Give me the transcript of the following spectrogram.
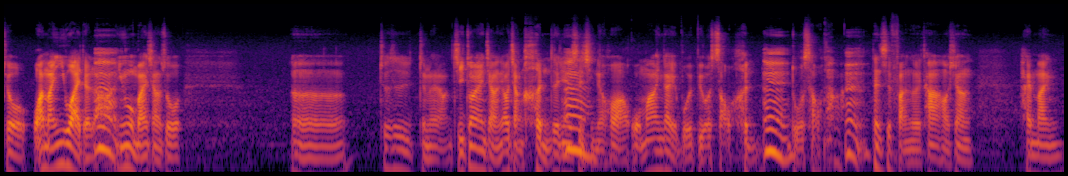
就我还蛮意外的啦，嗯、因为我本来想说，呃。就是怎么样？极端来讲，要讲恨这件事情的话，嗯、我妈应该也不会比我少恨多少吧。但是反而她好像还蛮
